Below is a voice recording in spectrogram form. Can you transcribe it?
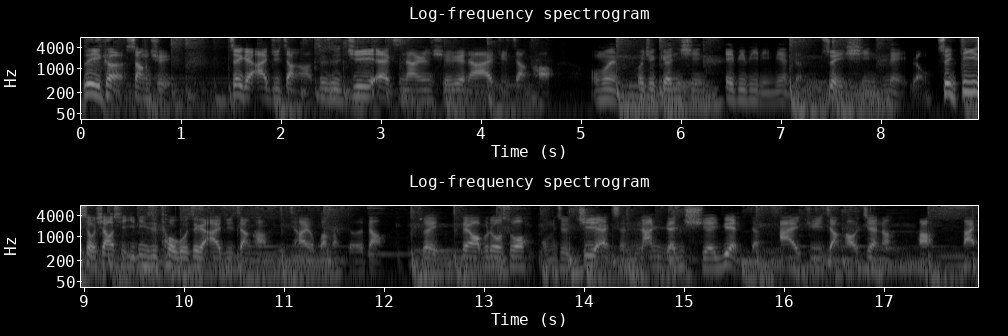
立刻上去这个 IG 账号，这是 GX 男人学院的 IG 账号，我们会去更新 APP 里面的最新内容。所以第一手消息一定是透过这个 IG 账号，你才有办法得到。所以废话不多说，我们就 GX 男人学院的 IG 账号见了。好，拜。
